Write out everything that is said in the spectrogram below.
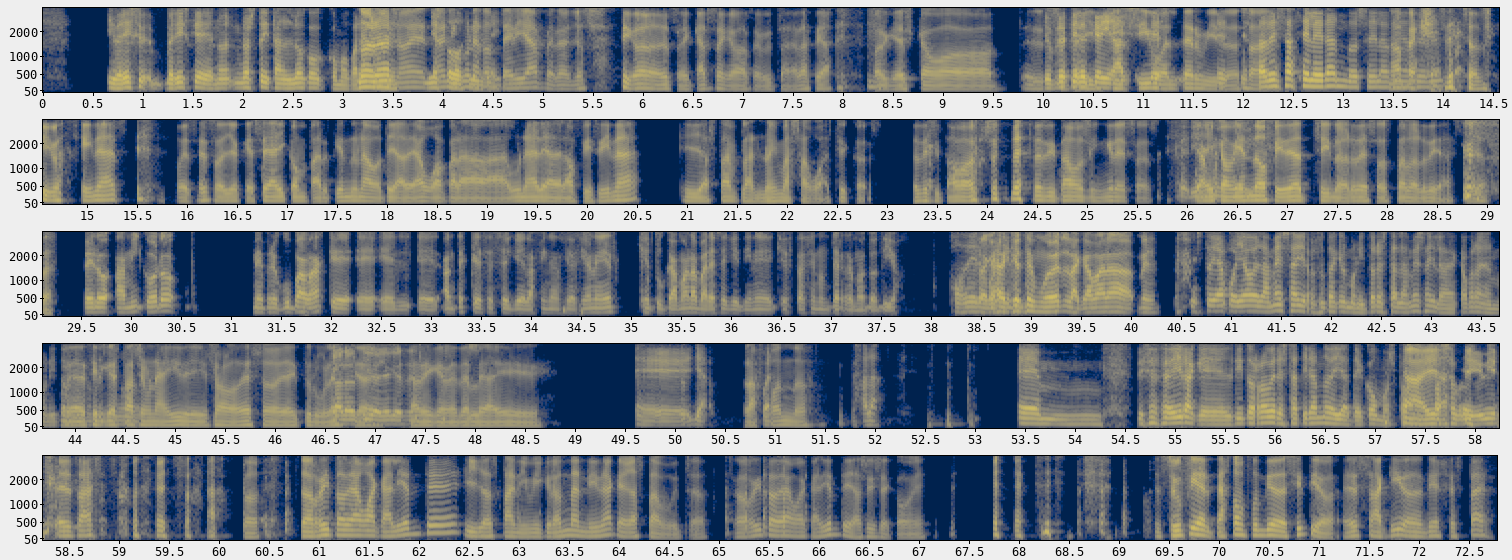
Y veréis, veréis que no, no estoy tan loco como parece. No, no, no es, no es todo ninguna tontería, pero yo digo lo de secarse que me hace mucha gracia, porque es como Yo prefiero que "Des- el término, está ¿sabes? desacelerándose la No, pero es que financiación". te los imaginas, pues eso, yo que sé, ahí compartiendo una botella de agua para un área de la oficina y ya está, en plan, no hay más agua, chicos. Necesitamos, necesitamos ingresos. Y ahí comiendo fideos chinos de esos todos los días. Y ya está. Pero a mí, Coro, me preocupa más que eh, el, el- antes que se seque la financiación es que tu cámara parece que tiene que estás en un terremoto, tío. O Joder, sea, cada vez que te mueves la cámara... me- estoy apoyado en la mesa y resulta que el monitor está en la mesa y la cámara en el monitor. Podría decir entonces que estás en una Idris o algo de eso y hay turbulencias. tío, yo qué sé. claro, hay que meterle ahí Eh, ya, trasfondo. ojalá. Em, dice Cedeira que el Tito Robert está tirando de yatecomos para, Ahí, ahí, sobrevivir. Exacto, exacto. Chorrito de agua caliente y ya está, ni microondas ni nada que gasta mucho. Chorrito de agua caliente y así se come. Sufier, te has confundido de sitio. Es aquí donde tienes que estar.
